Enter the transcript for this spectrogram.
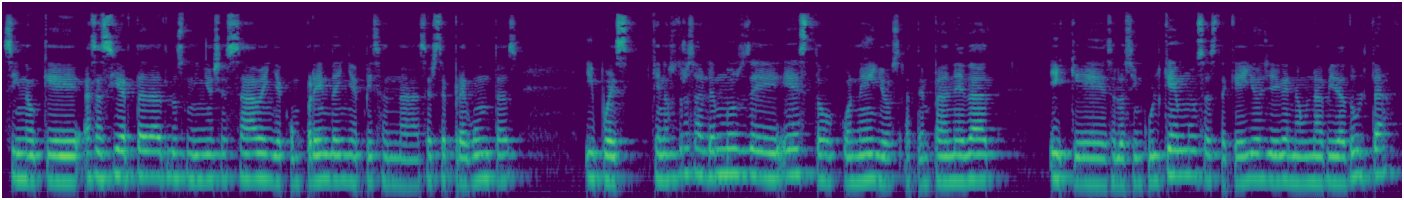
sino que hasta cierta edad los niños ya saben, ya comprenden, ya empiezan a hacerse preguntas. Y pues que nosotros hablemos de esto con ellos a temprana edad y que se los inculquemos hasta que ellos lleguen a una vida adulta,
